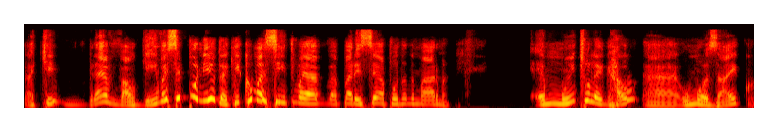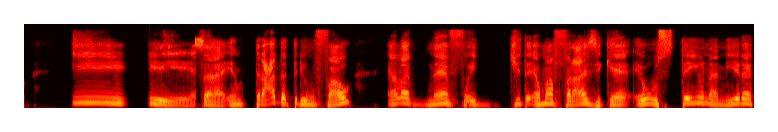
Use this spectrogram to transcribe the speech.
aqui, breve, alguém vai ser punido aqui. Como assim tu vai aparecer apontando uma arma? É muito legal ah, o mosaico e, e essa entrada triunfal, ela, né, foi dita, é uma frase que é eu os tenho na mira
